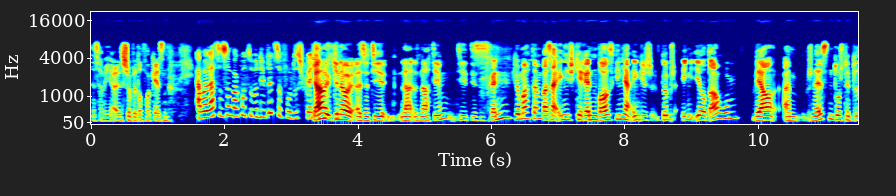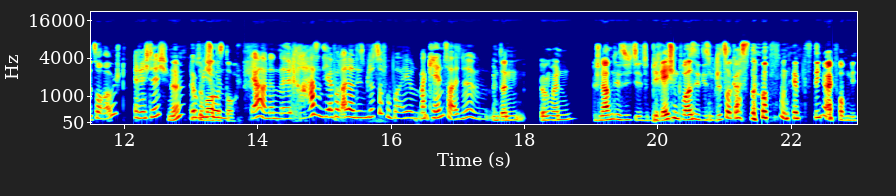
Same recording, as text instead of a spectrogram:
Das habe ich alles schon wieder vergessen. Aber lass uns noch mal kurz über die Blitzerfotos sprechen. Ja, genau. Also die, na, nachdem die dieses Rennen gemacht haben, was ja eigentlich kein Rennen war, es ging ja eigentlich, glaube ich, eher darum, wer am schnellsten durch den Blitzer rauscht. Richtig. Ne? Irgendwie so war das schon. doch. Ja, und dann äh, rasen die einfach alle an diesem Blitzer vorbei und man kennt's halt, ne? Und dann irgendwann schnappen die sich, die quasi diesen Blitzerkasten auf und nehmen das Ding einfach mit.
